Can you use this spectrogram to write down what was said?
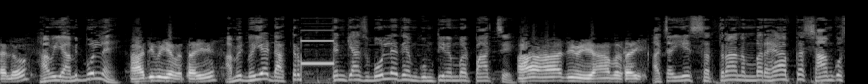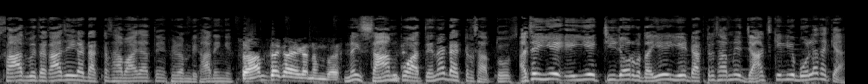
हेलो हाँ भैया अमित बोल रहे हैं। हाँ जी भैया बताइए। अमित भैया डॉक्टर क्या से बोल रहे थे हम गुमटी नंबर पाँच से? हाँ हाँ जी भैया हाँ बताइए। अच्छा ये सत्रह नंबर है आपका शाम को सात बजे तक आ जाएगा डॉक्टर साहब आ जाते हैं फिर हम दिखा देंगे। शाम तक आएगा नंबर। नहीं शाम को आते हैं ना डॉक्टर साहब तो अच्छा ये ये एक चीज़ और बताइए ये डॉक्टर साहब ने जाँच के लिए बोला था क्या?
